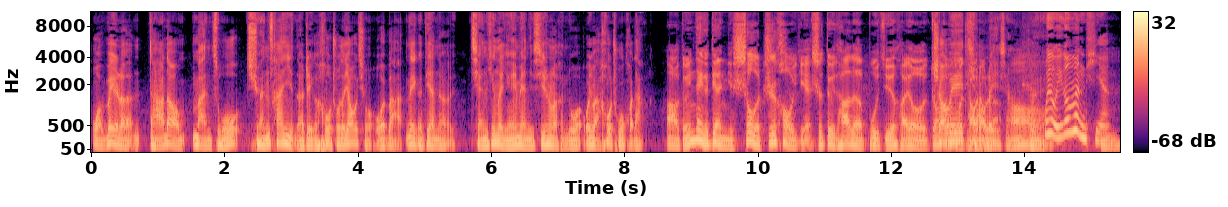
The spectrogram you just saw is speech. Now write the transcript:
我为了达到满足全餐饮的这个后厨的要求，我把那个店的前厅的营业面积牺牲了很多，我就把后厨扩大。了，哦，等于那个店你收了之后，也是对它的布局还有稍微调整了一下哦，我有一个问题，嗯。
